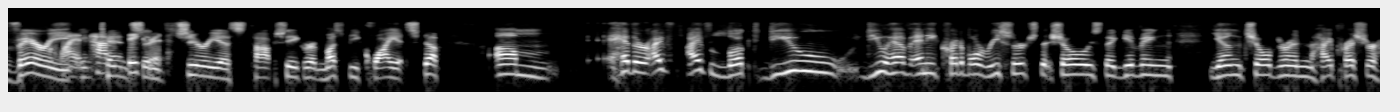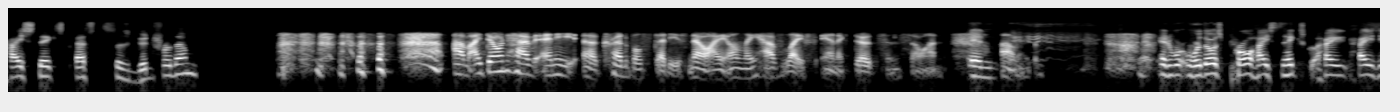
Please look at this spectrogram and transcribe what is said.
very Quiet, intense and serious top secret must be quiet stuff. Um heather i've i've looked. Do you do you have any credible research that shows that giving young children high pressure high stakes tests is good for them? Um, I don't have any uh, credible studies. No, I only have life anecdotes and so on. and Um, And were, were those pro high stakes, high high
